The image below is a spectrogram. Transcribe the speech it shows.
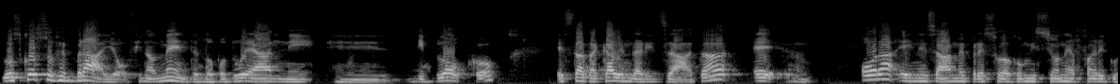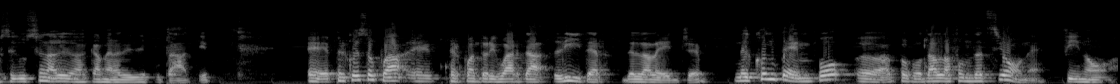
Lo scorso febbraio, finalmente, dopo due anni eh, di blocco, è stata calendarizzata e ora è in esame presso la Commissione Affari Costituzionali della Camera dei Deputati. Eh, per questo qua, eh, per quanto riguarda l'iter della legge, nel contempo, eh, proprio dalla fondazione fino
